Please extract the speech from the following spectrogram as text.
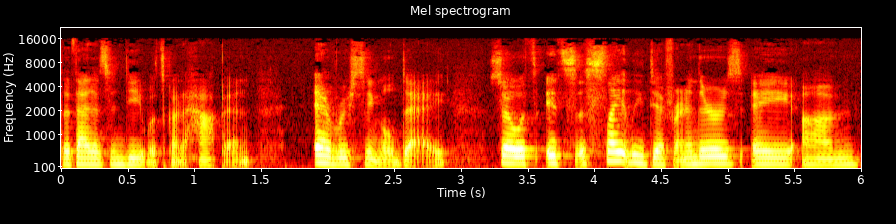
that that is indeed what's going to happen every single day so it's it's a slightly different and there's a um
